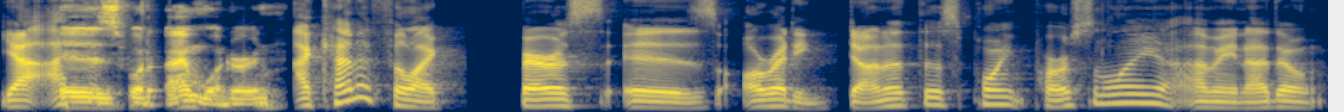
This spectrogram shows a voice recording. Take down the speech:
Yeah, I, is what I'm wondering. I kind of feel like Barris is already done at this point. Personally, I mean, I don't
